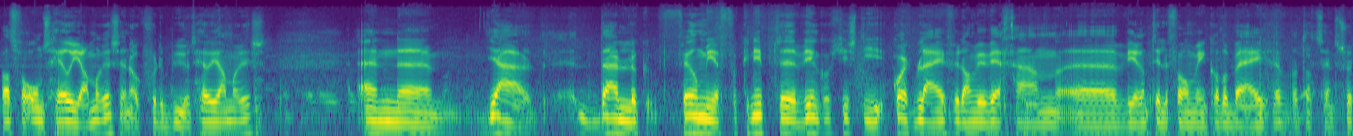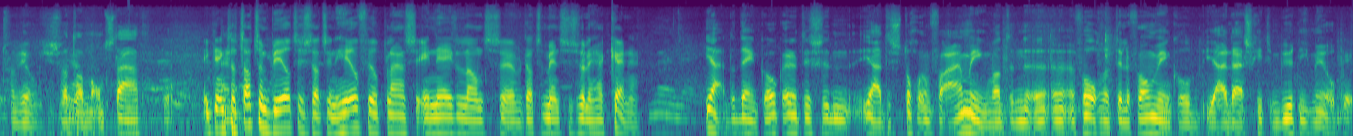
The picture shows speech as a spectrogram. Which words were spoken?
Wat voor ons heel jammer is en ook voor de buurt heel jammer is. En ja, duidelijk veel meer verknipte winkeltjes die kort blijven, dan weer weggaan. Uh, weer een telefoonwinkel erbij. Hè, want dat zijn de soort van winkeltjes wat ja. dan ontstaat. Ja. Ik denk en... dat dat een beeld is dat in heel veel plaatsen in Nederland... Uh, dat de mensen zullen herkennen. Nee, nee. Ja, dat denk ik ook. En het is, een, ja, het is toch een verarming. Want een, een, een volgende telefoonwinkel, ja, daar schiet een buurt niet meer op. Nee,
